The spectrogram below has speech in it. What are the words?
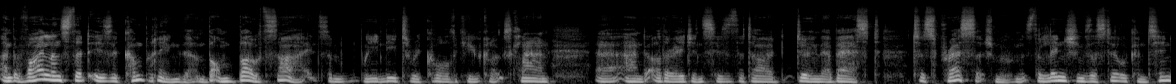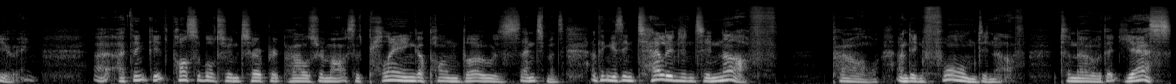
and the violence that is accompanying them but on both sides. And we need to recall the Ku Klux Klan uh, and other agencies that are doing their best to suppress such movements. The lynchings are still continuing. Uh, I think it's possible to interpret Powell's remarks as playing upon those sentiments. I think he's intelligent enough, Powell, and informed enough to know that yes,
